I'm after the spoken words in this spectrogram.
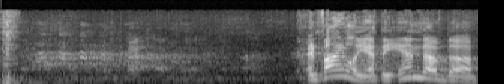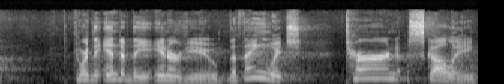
and finally, at the end of the, toward the end of the interview, the thing which turned Sculley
